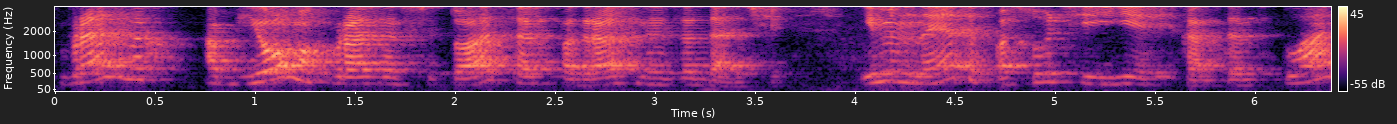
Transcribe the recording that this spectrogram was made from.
в разных объемах, в разных ситуациях, под разные задачи. Именно это, по сути, и есть контент-план,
